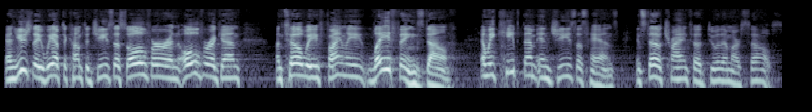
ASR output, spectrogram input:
And usually we have to come to Jesus over and over again until we finally lay things down and we keep them in Jesus' hands instead of trying to do them ourselves.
